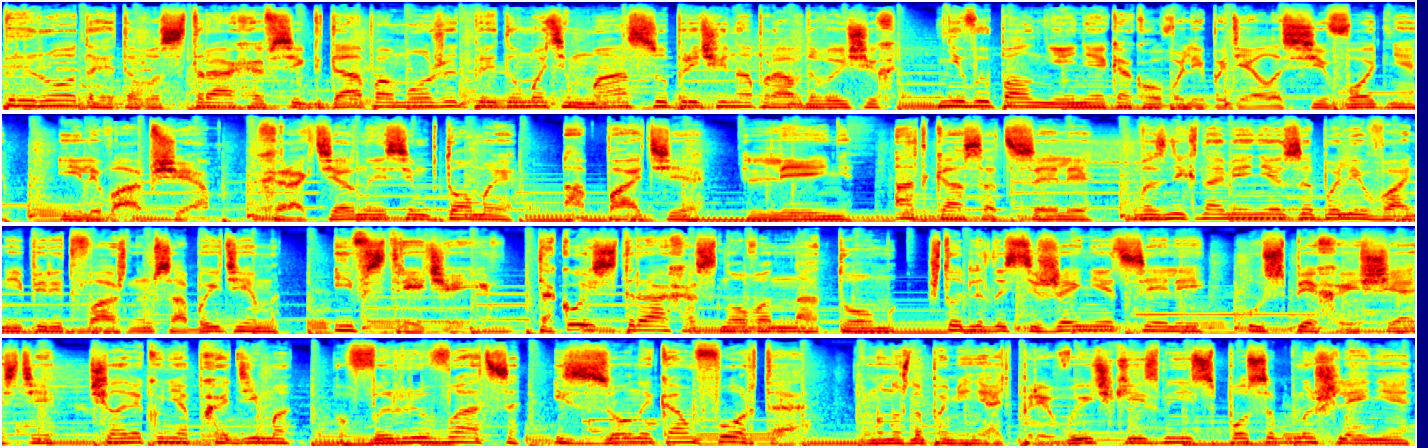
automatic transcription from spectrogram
Природа этого страха всегда поможет придумать массу причин, оправдывающих невыполнение какого-либо дела сегодня или вообще. Характерные симптомы – апатия, лень, отказ от цели, возникновение заболеваний перед важным событием и встречей. Такой страх основан на том, что для достижения целей, успеха и счастья человеку необходимо вырываться из зоны комфорта. Ему нужно поменять привычки, изменить способ мышления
